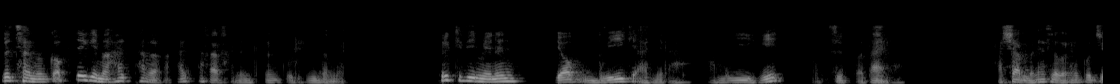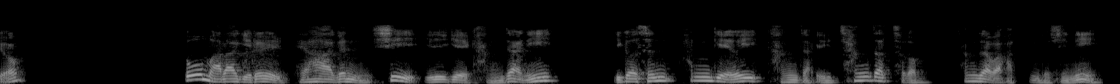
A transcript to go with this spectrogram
그렇지 않으면 껍데기만 핥다가, 핥다가 가는 그런 꼴이 된단 말이죠. 그렇게 되면은 역 무익이 아니라 아무 이익이 없을 거다. 다시 한번 해석을 해보죠. 또 말하기를 대학은 시 일개 강자니 이것은 한 개의 강자, 이 창자처럼 창자와 같은 것이니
